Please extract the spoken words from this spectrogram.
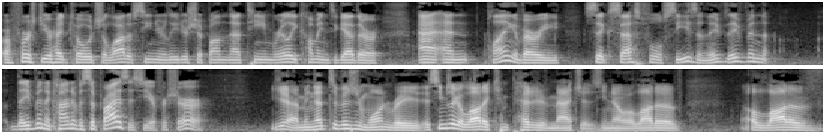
a first year head coach, a lot of senior leadership on that team, really coming together and, and playing a very successful season. They've they've been they've been a kind of a surprise this year for sure. Yeah, I mean that Division One rate. It seems like a lot of competitive matches. You know, a lot of a lot of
